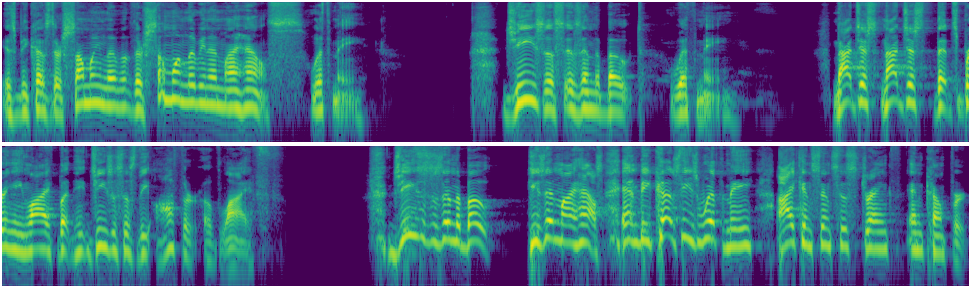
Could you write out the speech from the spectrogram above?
is because there's someone living, there's someone living in my house with me. Jesus is in the boat with me. Not just, not just that's bringing life, but Jesus is the author of life. Jesus is in the boat. He's in my house. And because he's with me, I can sense his strength and comfort.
